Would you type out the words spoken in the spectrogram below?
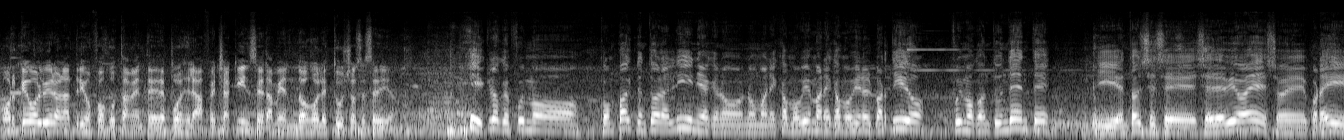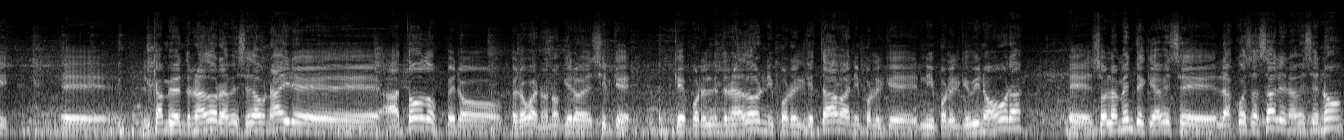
¿Por qué volvieron al triunfo justamente después de la fecha 15? También dos goles tuyos ese día. Sí, creo que fuimos compactos en todas las líneas, que nos, manejamos bien, manejamos bien el partido, fuimos contundentes y entonces se, debió a eso. Eh, por ahí eh, el cambio de entrenador a veces da un aire eh, a todos, pero, pero bueno, no quiero decir que, que por el entrenador, ni por el que estaba, ni por el que, ni por el que vino ahora. solamente que a veces las cosas salen, a veces no.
